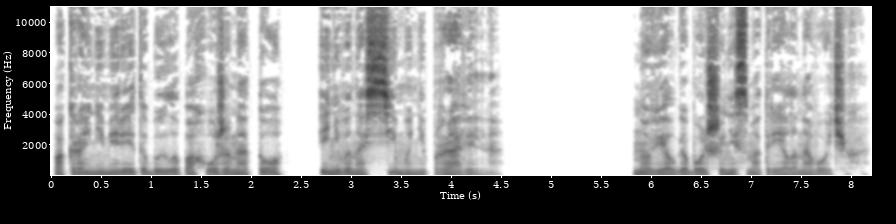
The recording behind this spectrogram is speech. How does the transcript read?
По крайней мере, это было похоже на то и невыносимо неправильно. Но Велга больше не смотрела на Войчиха.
